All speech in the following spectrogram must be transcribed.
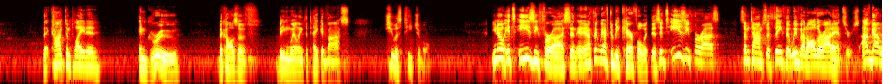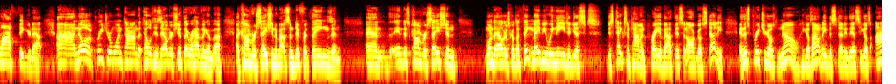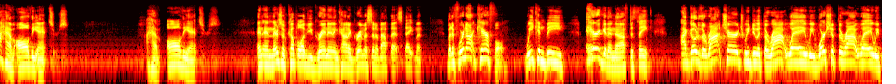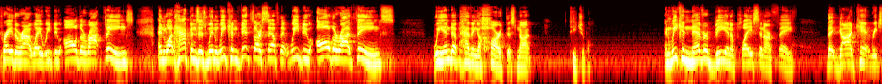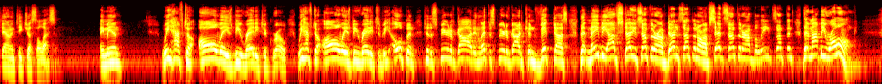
that contemplated, and grew because of being willing to take advice. She was teachable. You know, it's easy for us, and, and I think we have to be careful with this. It's easy for us sometimes to think that we've got all the right answers. I've got life figured out. I know of a preacher one time that told his eldership they were having a, a, a conversation about some different things, and and in this conversation, one of the elders goes, I think maybe we need to just, just take some time and pray about this and all go study. And this preacher goes, No. He goes, I don't need to study this. He goes, I have all the answers. I have all the answers. And, and there's a couple of you grinning and kind of grimacing about that statement. But if we're not careful, we can be arrogant enough to think, I go to the right church, we do it the right way, we worship the right way, we pray the right way, we do all the right things. And what happens is when we convince ourselves that we do all the right things, we end up having a heart that's not teachable. And we can never be in a place in our faith that God can't reach down and teach us a lesson. Amen we have to always be ready to grow. We have to always be ready to be open to the Spirit of God and let the Spirit of God convict us that maybe I've studied something or I've done something or I've said something or I've believed something that might be wrong.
